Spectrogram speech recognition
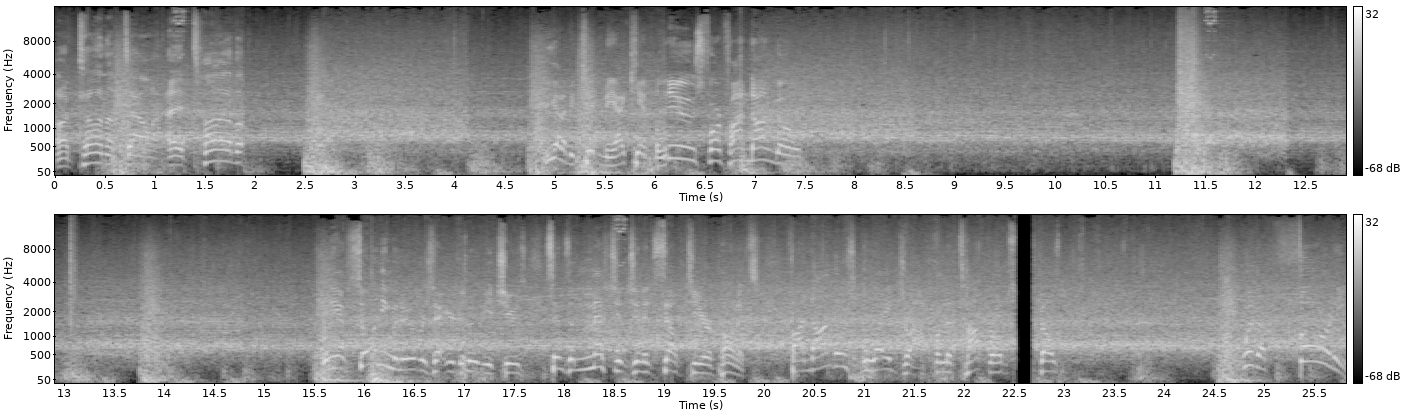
A ton of talent, a ton of... You gotta be kidding me. I can't believe News for Fandango. When you have so many maneuvers that your move you choose sends a message in itself to your opponents. Fandango's leg drop from the top rope spells with authority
